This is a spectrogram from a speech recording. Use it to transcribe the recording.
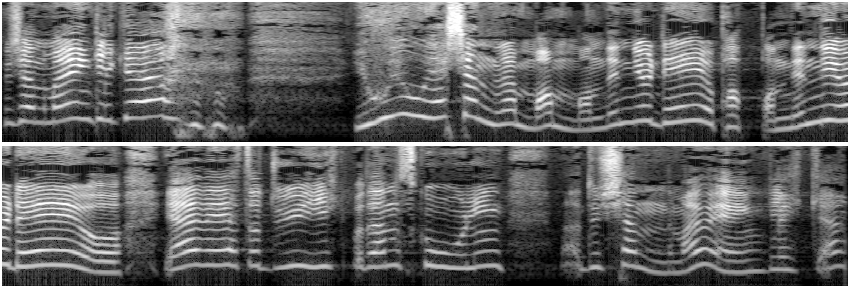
'Du kjenner meg egentlig ikke.' 'Jo, jo, jeg kjenner deg. Mammaen din gjør det, og pappaen din gjør det.' 'Og jeg vet at du gikk på den skolen.' Nei, du kjenner meg jo egentlig ikke.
